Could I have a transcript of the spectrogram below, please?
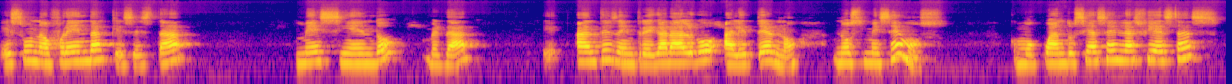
es una ofrenda que se está meciendo, ¿verdad? Eh, antes de entregar algo al Eterno, nos mecemos. Como cuando se hacen las fiestas,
